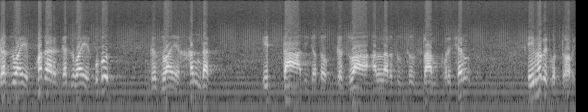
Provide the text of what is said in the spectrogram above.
গজওয়ায় বদর, গজওয়ায় উহুদ, গজওয়ায় খান্দাক ইত্যাদি যত গজওয়া আল্লাহ রসুল ইসলাম করেছেন, এইভাবে করতে হবে।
